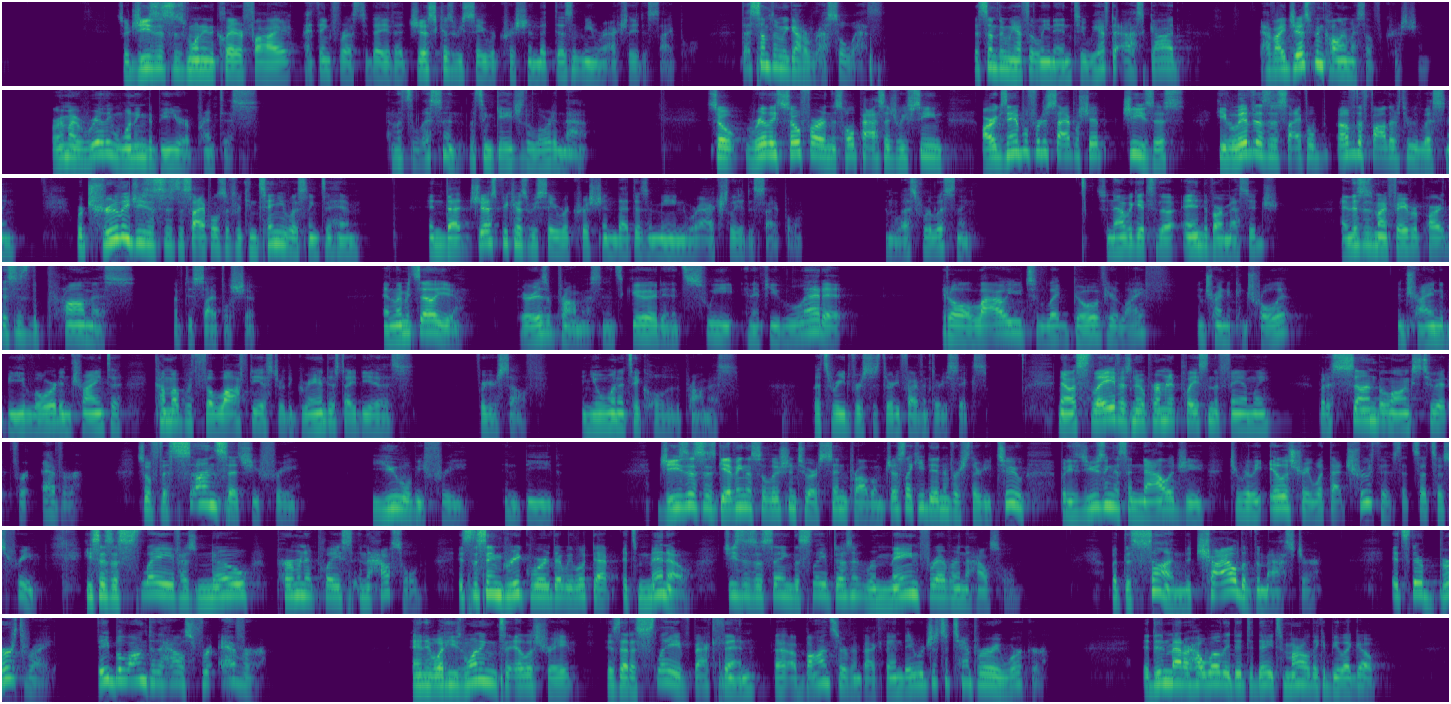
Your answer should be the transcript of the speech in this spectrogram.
So Jesus is wanting to clarify, I think, for us today that just because we say we're Christian, that doesn't mean we're actually a disciple. That's something we got to wrestle with. That's something we have to lean into. We have to ask God, have I just been calling myself a Christian? Or am I really wanting to be your apprentice? And let's listen. Let's engage the Lord in that. So, really, so far in this whole passage, we've seen our example for discipleship, Jesus. He lived as a disciple of the Father through listening. We're truly Jesus' disciples if we continue listening to him. And that just because we say we're Christian, that doesn't mean we're actually a disciple, unless we're listening. So now we get to the end of our message. And this is my favorite part. This is the promise of discipleship. And let me tell you, there is a promise, and it's good and it's sweet. And if you let it, it'll allow you to let go of your life and trying to control it and trying to be Lord and trying to come up with the loftiest or the grandest ideas for yourself. And you'll want to take hold of the promise. Let's read verses 35 and 36. Now, a slave has no permanent place in the family, but a son belongs to it forever. So if the son sets you free, you will be free indeed. Jesus is giving the solution to our sin problem, just like he did in verse 32, but he's using this analogy to really illustrate what that truth is that sets us free. He says a slave has no permanent place in the household. It's the same Greek word that we looked at, it's meno. Jesus is saying the slave doesn't remain forever in the household. But the son, the child of the master, it's their birthright. They belong to the house forever. And what he's wanting to illustrate is that a slave back then, a bondservant back then, they were just a temporary worker. It didn't matter how well they did today, tomorrow they could be let go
